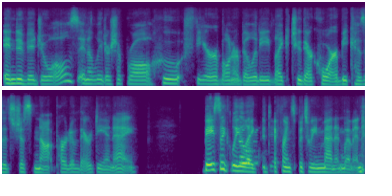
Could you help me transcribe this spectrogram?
individuals in a leadership role who fear vulnerability like to their core because it's just not part of their DNA. Basically, so, like the difference between men and women,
